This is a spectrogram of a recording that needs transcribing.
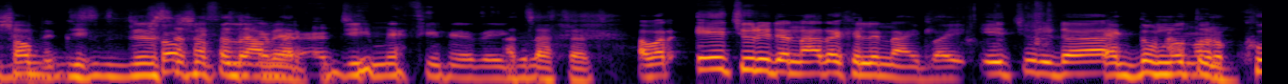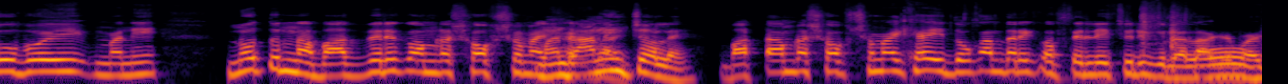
সব ড্রেসের সাথে যাবে আর জি ম্যাচিং হয়ে যায় আচ্ছা আচ্ছা আচ্ছা। আবার এই চুড়িটা না দেখলে নাই ভাই এই চুড়িটা একদম নতুন। খুবই মানে নতুন না বাদ বেরকম আমরা সব সময় রানিং চলে। বাটটা আমরা সব সময় খাই দোকানদারি করতে এই চুড়িগুলো লাগে ভাই।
